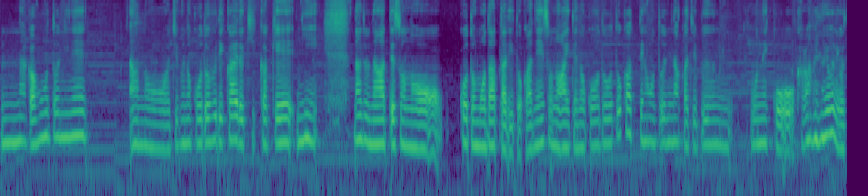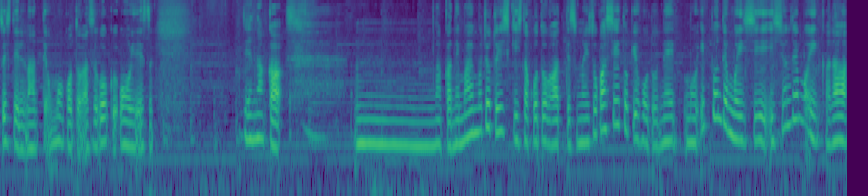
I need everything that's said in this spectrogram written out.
なんか本当にねあの自分の行動を振り返るきっかけになるなってその子供だったりとかねその相手の行動とかって本当になんか自分をねこう鏡のように映してるなって思うことがすごく多いです。でなんかうーんなんかね前もちょっと意識したことがあってその忙しい時ほどねもう1分でもいいし一瞬でもいいから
